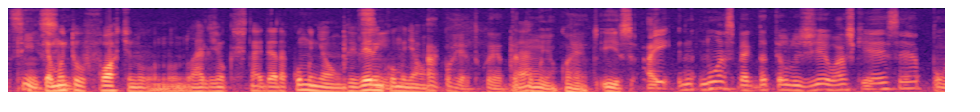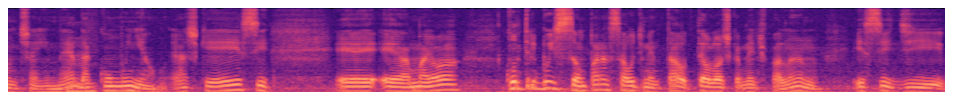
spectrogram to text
Sim, Que é sim. muito forte no, no- na religião cristã, a ideia da comunhão, viver em Sim. comunhão. Ah, correto, correto. Da Né? comunhão, correto. Isso. Aí, no aspecto da teologia, eu acho que essa é a ponte aí, né? Uhum. Da comunhão. Eu acho que esse é, é a maior contribuição para a saúde mental, teologicamente falando, esse de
